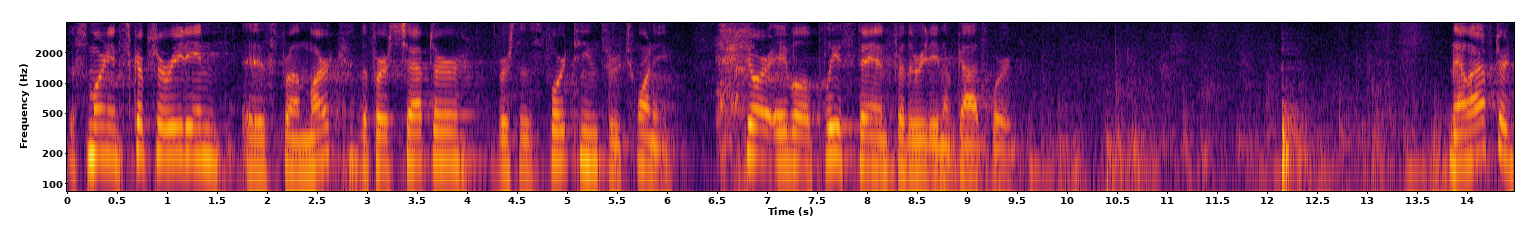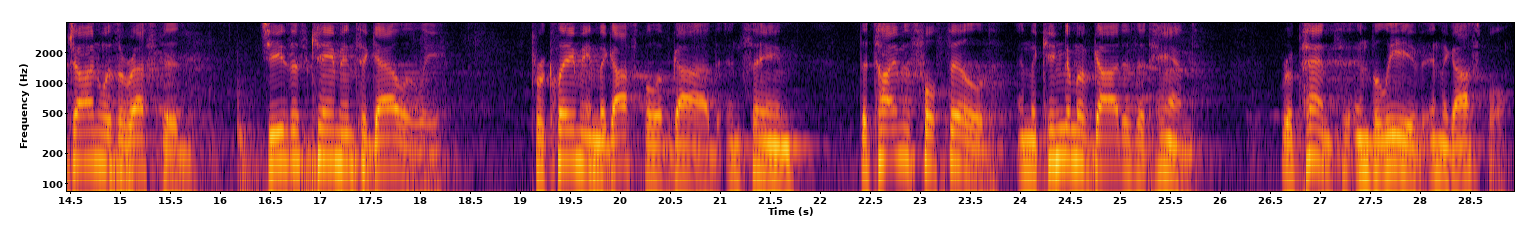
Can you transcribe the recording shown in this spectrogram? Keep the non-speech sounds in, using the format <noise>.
This morning's scripture reading is from Mark, the first chapter, verses 14 through 20. If you are able, please stand for the reading of God's word. Now, after John was arrested, Jesus came into Galilee, proclaiming the gospel of God and saying, The time is fulfilled, and the kingdom of God is at hand. Repent and believe in the gospel.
